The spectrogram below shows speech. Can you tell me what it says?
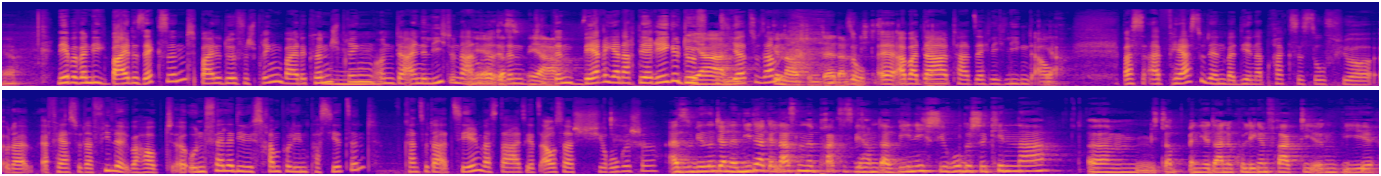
Ja. Nee, aber wenn die beide sechs sind, beide dürfen springen, beide können springen und der eine liegt und der andere, Mhm. Ja, das- dann, ja. dann wäre ja nach der Regel dürften sie ja zusammen. Genau, stimmt. Ja, dann So, äh, aber da ja. tatsächlich liegend auch. Was erfährst du denn bei dir in der Praxis so für, oder erfährst du da viele überhaupt äh, Unfälle, die durchs Trampolin passiert sind? Kannst du da erzählen, was da jetzt außer chirurgische? Also wir sind ja eine niedergelassene Praxis, wir haben da wenig chirurgische Kinder. Ähm, ich glaube, wenn ihr da eine Kollegin fragt, die irgendwie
